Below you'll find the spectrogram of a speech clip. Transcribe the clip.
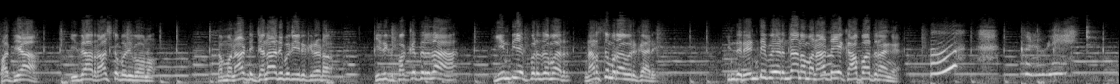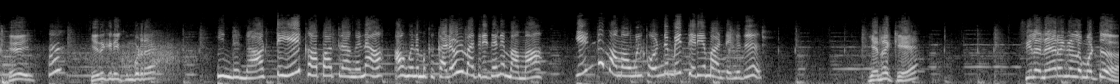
பாத்தியா? இதான் ராஷ்டிரபதி பவனம். நம்ம நாட்டு ஜனாதிபதி இருக்கிற இடம். இதுக்கு பக்கத்துல தான் இந்திய பிரதமர் நரசிம்மராவ் இருக்காரு. இந்த ரெண்டு பேரும் தான் நம்ம நாட்டையே காப்பாத்துறாங்க. ஏய் எதுக்கு நீ கும்பிடுற? இந்த நாட்டையே காப்பாத்துறாங்கன்னா அவங்க நமக்கு கடவுள் மாதிரி தானே மாமா? என்ன மாமா உங்களுக்கு ஒண்ணுமே தெரிய மாட்டேங்குது? எனக்கு? சில நேரங்கள்ல மட்டும்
